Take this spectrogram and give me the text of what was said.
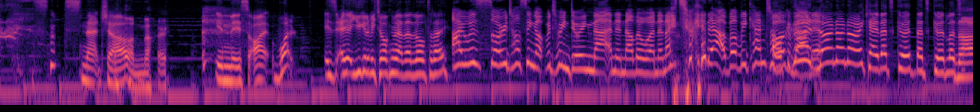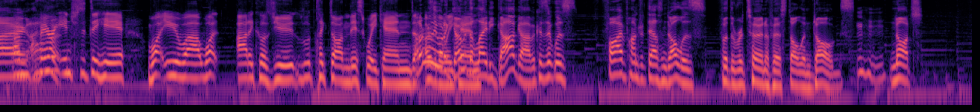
s- snatcher Oh no. in this, I what is are you going to be talking about that at all today? I was so tossing up between doing that and another one, and I took it out. But we can talk oh, about good. it. No, no, no. Okay, that's good. That's good. Let's. No, I'm very know. interested to hear what you uh, what articles you l- clicked on this weekend. I don't really want to go with the. Lady Gaga because it was five hundred thousand dollars for the return of her stolen dogs, Mm-hmm. not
